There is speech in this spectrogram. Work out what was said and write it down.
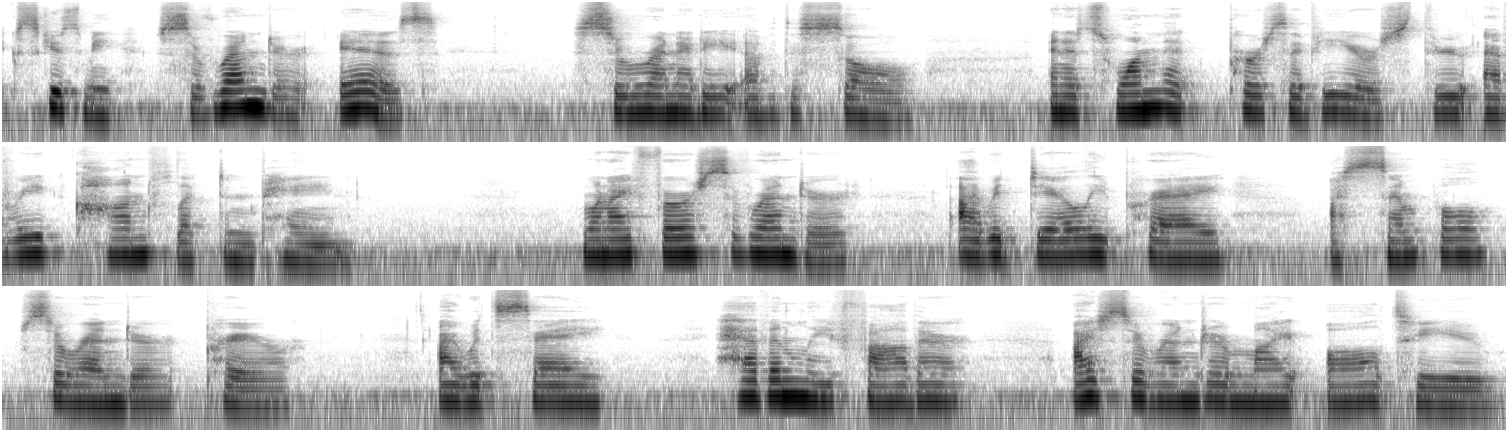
excuse me, surrender is serenity of the soul, and it's one that perseveres through every conflict and pain. When I first surrendered, I would daily pray a simple surrender prayer. I would say, Heavenly Father, I surrender my all to you.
